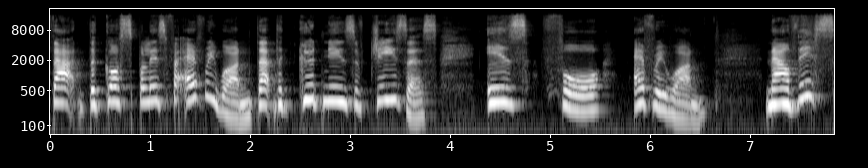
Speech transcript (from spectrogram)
that the gospel is for everyone, that the good news of Jesus is for everyone. Now, this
